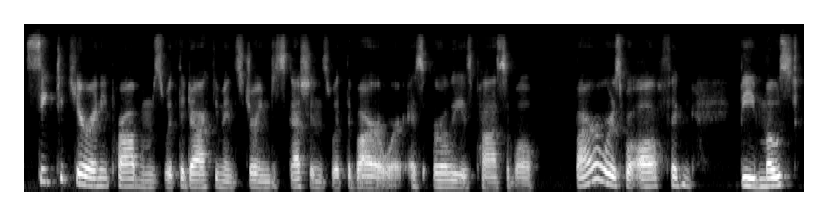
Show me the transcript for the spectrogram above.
Seek to cure any problems with the documents during discussions with the borrower as early as possible. Borrowers will often be most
